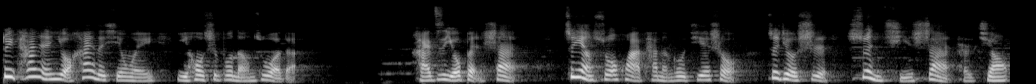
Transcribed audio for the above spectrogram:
对他人有害的行为，以后是不能做的。孩子有本善，这样说话他能够接受，这就是顺其善而教。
